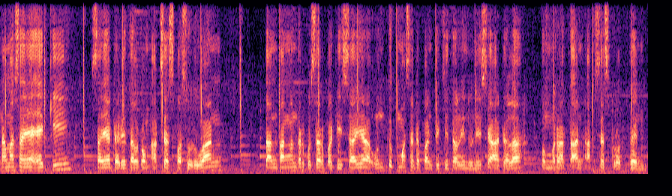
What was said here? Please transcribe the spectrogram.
Nama saya Eki, saya dari Telkom Akses Pasuruan. Tantangan terbesar bagi saya untuk masa depan digital Indonesia adalah pemerataan akses broadband.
